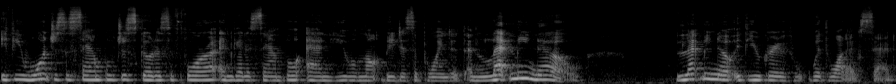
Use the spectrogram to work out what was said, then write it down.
if you want just a sample, just go to Sephora and get a sample and you will not be disappointed. And let me know, let me know if you agree with, with what I've said.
